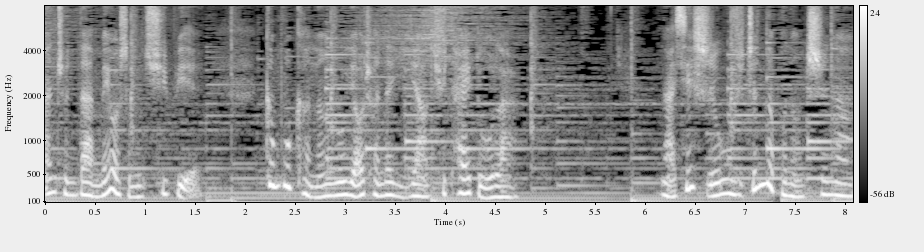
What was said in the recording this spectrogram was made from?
鹌鹑蛋没有什么区别，更不可能如谣传的一样去胎毒了。哪些食物是真的不能吃呢？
